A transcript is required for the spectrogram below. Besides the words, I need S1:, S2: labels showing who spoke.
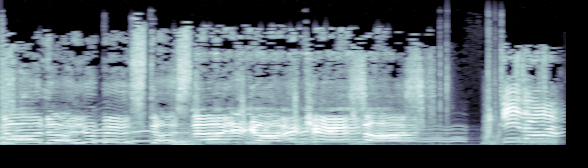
S1: No, no, you missed us. Now you gotta kill.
